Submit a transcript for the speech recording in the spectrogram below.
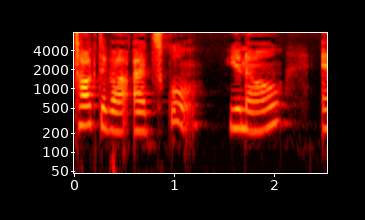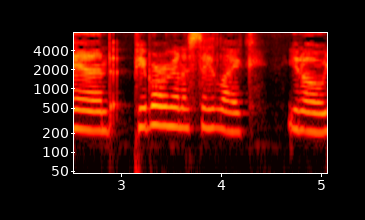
talked about at school, you know? And people are gonna say, like, you know,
